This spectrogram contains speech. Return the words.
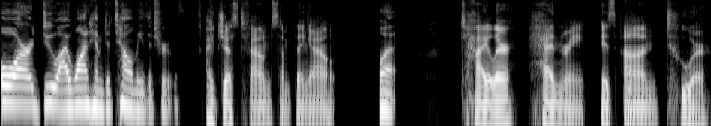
or do I want him to tell me the truth? I just found something out. What? Tyler Henry is on tour.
